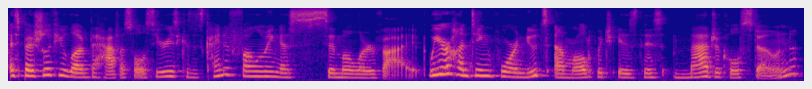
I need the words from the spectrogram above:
especially if you loved the Half a Soul series because it's kind of following a similar vibe. We are hunting for Newt's Emerald, which is this magical stone.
